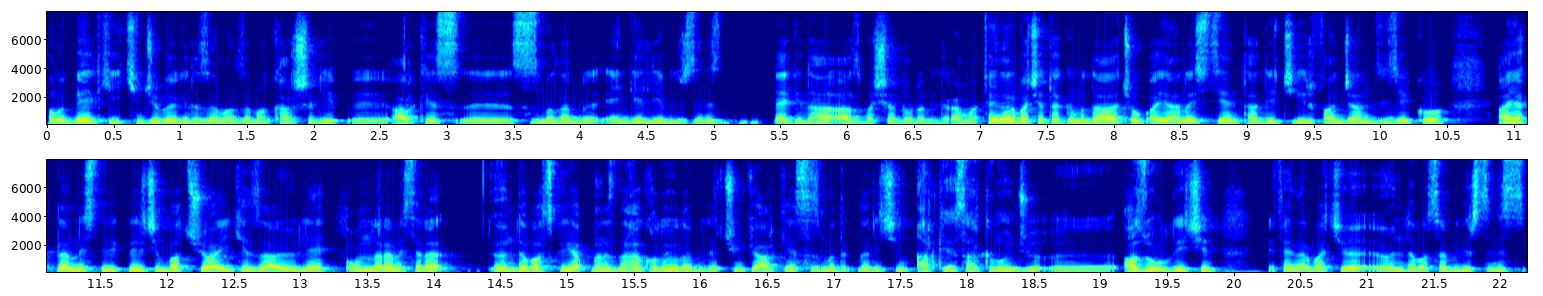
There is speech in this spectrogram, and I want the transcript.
Ama belki ikinci bölgede zaman zaman karşılayıp e, arkaya e, sızmalarını engelleyebilirseniz belki daha az başarılı olabilir. Ama Fenerbahçe takımı daha çok ayağına isteyen Tadic, İrfan Can, Zeko ayaklarını istedikleri için Batshuayi keza öyle. Onlara mesela önde baskı yapmanız daha kolay olabilir. Çünkü arkaya sızmadıkları için, arkaya sarkan oyuncu e, az olduğu için e, Fenerbahçe'ye önde basabilirsiniz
